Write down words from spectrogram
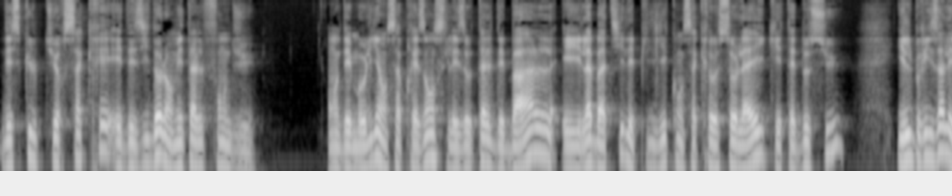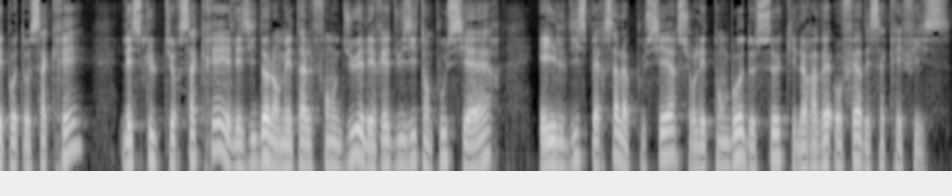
des sculptures sacrées et des idoles en métal fondu. On démolit en sa présence les autels des Baals, et il abattit les piliers consacrés au soleil qui étaient dessus, il brisa les poteaux sacrés, les sculptures sacrées et les idoles en métal fondu et les réduisit en poussière, et il dispersa la poussière sur les tombeaux de ceux qui leur avaient offert des sacrifices.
